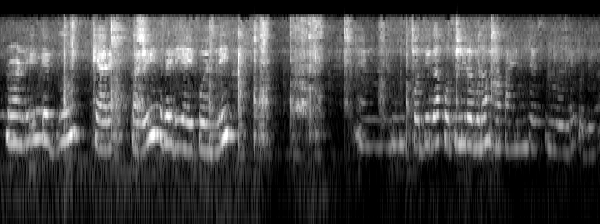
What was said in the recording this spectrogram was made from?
చూడండి ఎగ్ క్యారెట్ కర్రీ రెడీ అయిపోయింది. కొద్దిగా కొత్తిమీర కూడా మా పైన చేస్తున్నామండి కొద్దిగా.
